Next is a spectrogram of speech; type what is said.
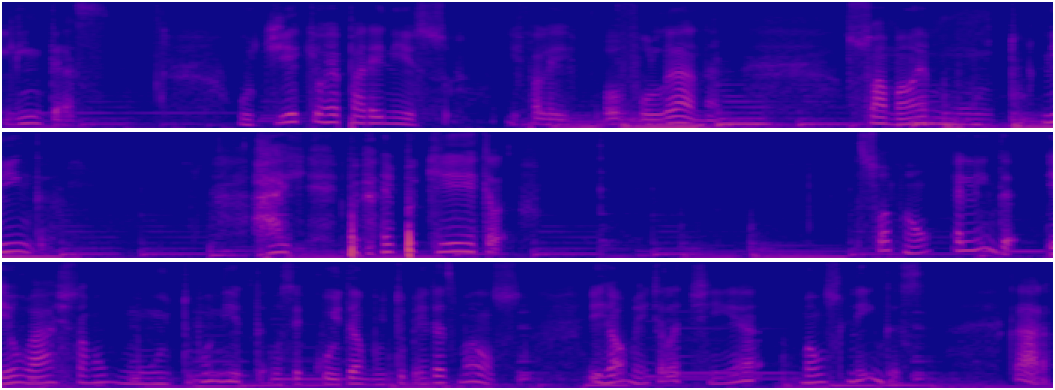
lindas. O dia que eu reparei nisso e falei, ô fulana, sua mão é muito linda. Ai, é porque aquela. Sua mão é linda. Eu acho sua mão muito bonita. Você cuida muito bem das mãos. E realmente ela tinha mãos lindas. Cara,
